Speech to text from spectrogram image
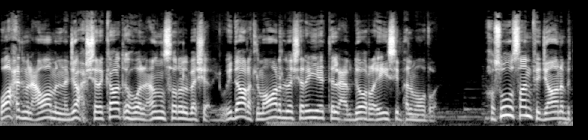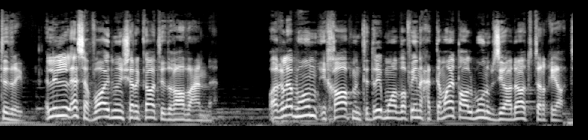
واحد من عوامل نجاح الشركات هو العنصر البشري وإدارة الموارد البشرية تلعب دور رئيسي بهالموضوع خصوصا في جانب التدريب اللي للأسف وايد من الشركات يتغاضى عنه. وأغلبهم يخاف من تدريب موظفينه حتى ما يطالبون بزيادات وترقيات.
